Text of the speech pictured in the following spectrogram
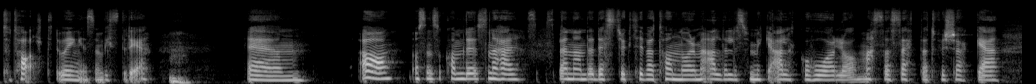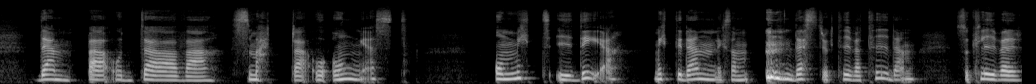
totalt. Det var ingen som visste det. Mm. Um, Ja, och sen så kom det såna här spännande destruktiva tonår med alldeles för mycket alkohol och massa sätt att försöka dämpa och döva smärta och ångest. Och mitt i det, mitt i den liksom destruktiva tiden, så kliver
